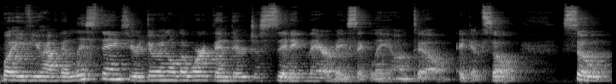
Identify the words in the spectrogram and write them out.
But if you have the listings, you're doing all the work, then they're just sitting there basically until it gets sold. So,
